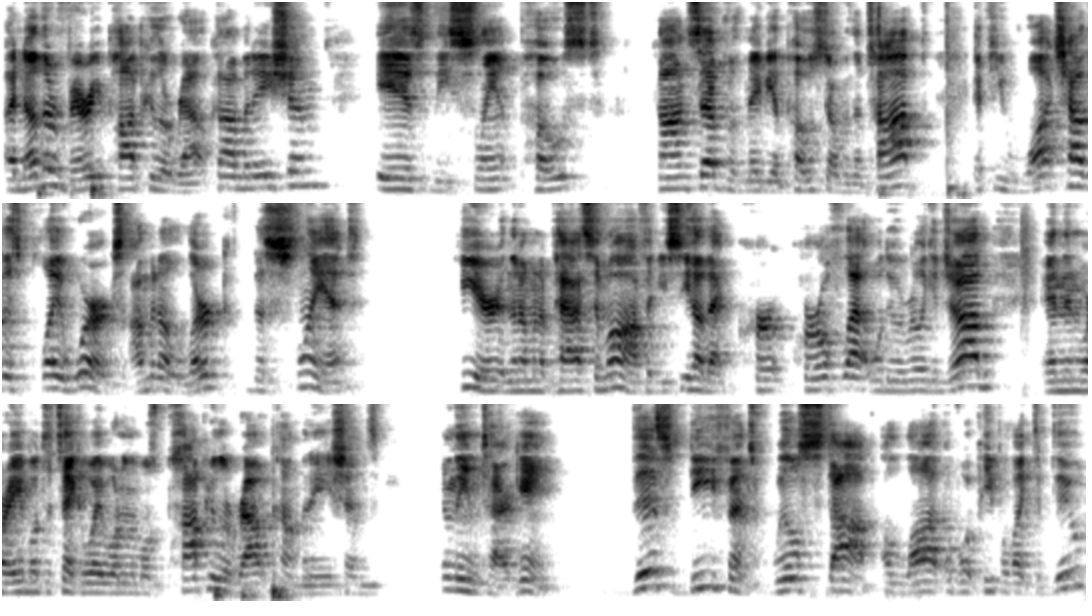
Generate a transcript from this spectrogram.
Another very popular route combination is the slant post concept with maybe a post over the top. If you watch how this play works, I'm going to lurk the slant here, and then I'm going to pass him off. And you see how that cur curl flat will do a really good job. And then we're able to take away one of the most popular route combinations in the entire game. This defense will stop a lot of what people like to do.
